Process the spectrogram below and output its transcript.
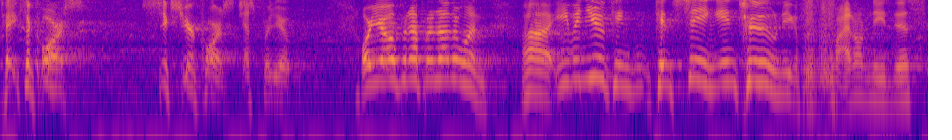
Take the course, six year course just for you. Or you open up another one. Uh, even you can, can sing in tune. You go, I don't need this.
